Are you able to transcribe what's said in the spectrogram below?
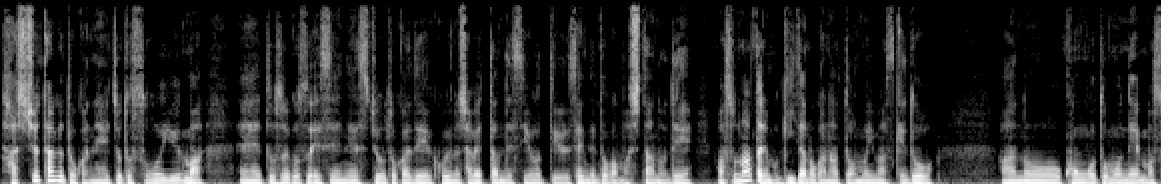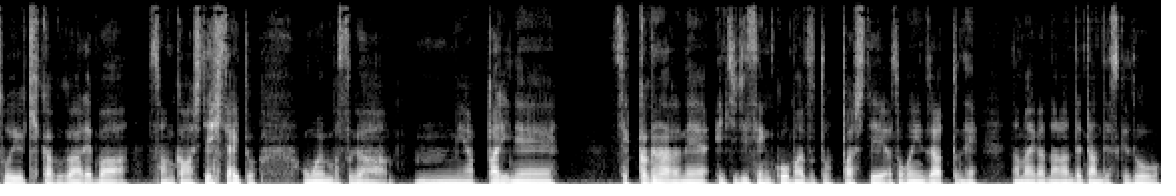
ハッシュタグとかねちょっとそういうまあ、えー、とそれこそ SNS 上とかでこういうの喋ったんですよっていう宣伝とかもしたので、まあ、その辺りも聞いたのかなとは思いますけどあの今後ともね、まあ、そういう企画があれば参加はしていきたいと思いますがうんやっぱりねせっかくならね一次選考をまず突破してあそこにざっとね名前が並んでたんですけど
